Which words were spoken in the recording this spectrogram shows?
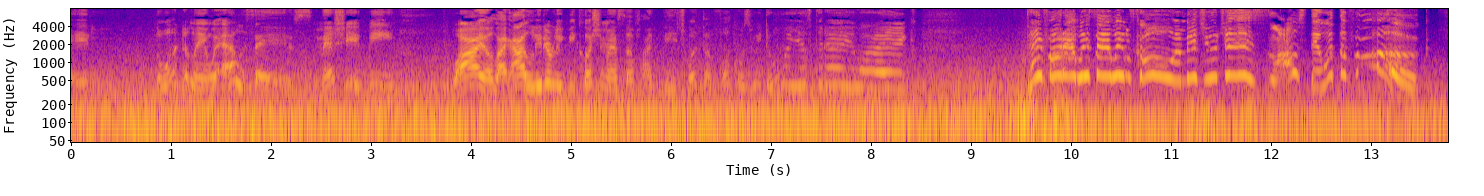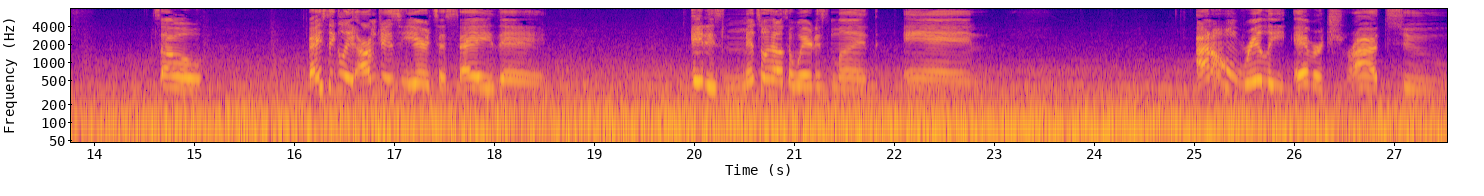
in the Wonderland with Alice has. And that shit be wild. Like I literally be questioning myself, like, bitch, what the fuck was we doing yesterday? Like, day before that we said we was cool, and bitch, you just lost it. What the fuck? So basically, I'm just here to say that it is Mental Health Awareness Month, and I don't really ever try to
